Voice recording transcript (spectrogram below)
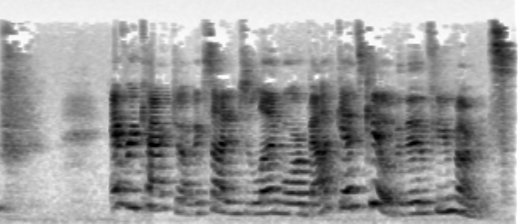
Every character I'm excited to learn more about gets killed within a few moments.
